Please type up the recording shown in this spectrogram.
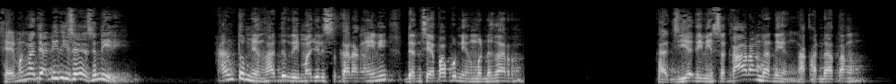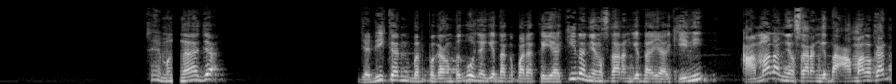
Saya mengajak diri saya sendiri. Antum yang hadir di majelis sekarang ini dan siapa pun yang mendengar kajian ini sekarang dan yang akan datang. Saya mengajak jadikan berpegang teguhnya kita kepada keyakinan yang sekarang kita yakini, amalan yang sekarang kita amalkan,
